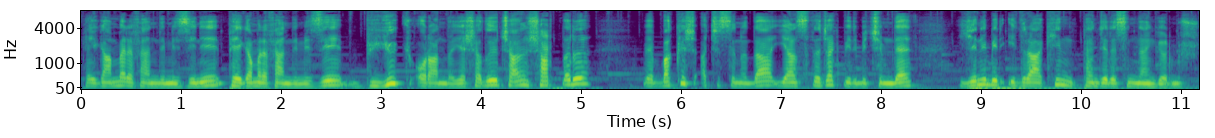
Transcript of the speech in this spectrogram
Peygamber Efendimizini, Peygamber Efendimizi büyük oranda yaşadığı çağın şartları ve bakış açısını da yansıtacak bir biçimde yeni bir idrakin penceresinden görmüş.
